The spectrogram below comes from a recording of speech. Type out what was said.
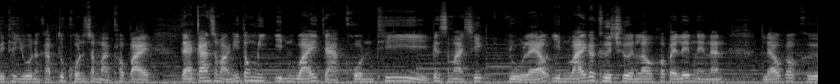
วิทยุนะครับ ทุกคนสมัครเข้าไป แต่การสมัครนี้ต้องมีอินไว้จากคนที่เป็นสมาชิกอยู่แล้วอินไว้ก็คือเชิญเราเข้าไปเล่นในนั้น แล้วก็คือ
